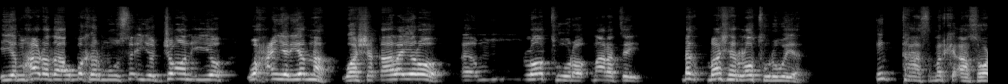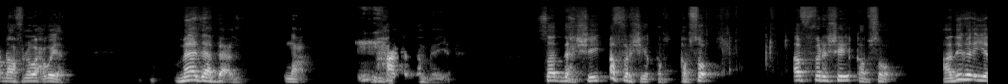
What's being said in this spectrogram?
Iyo maxaa dhahdaa abubakar muuse iyo john iyo waxaan yaryarna waa shaqaalo yaroo loo tuuro maaragtay bashar loo tuuro weeyaan. Intaas marka aan soo dhaafno waxa weeyaan. Maadaa bacdu? Nacam maxaa ka dambeeya saddex shay afar shay qabso afar shay qabso adiga iyo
